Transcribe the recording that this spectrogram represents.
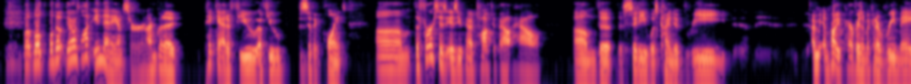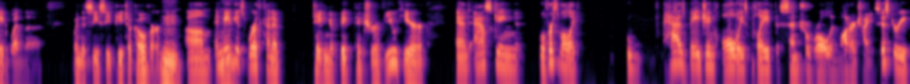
but well, well, there was a lot in that answer, and I'm going to pick out a few a few specific points. Um, the first is is you kind of talked about how um, the the city was kind of re I mean, I'm probably paraphrasing, but kind of remade when the when the CCP took over. Mm. Um, and maybe mm. it's worth kind of taking a big picture view here and asking, well, first of all, like, has Beijing always played the central role in modern Chinese history?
